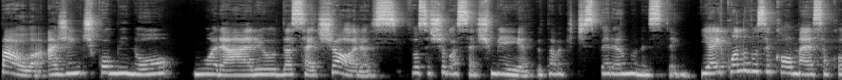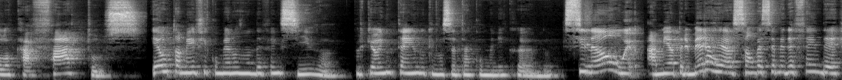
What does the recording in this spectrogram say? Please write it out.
Paula, a gente combinou no horário das sete horas. Você chegou às sete e meia, eu estava aqui te esperando nesse tempo. E aí, quando você começa a colocar fatos, eu também fico menos na defensiva, porque eu entendo o que você está comunicando. Senão, eu, a minha primeira reação vai ser me defender.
